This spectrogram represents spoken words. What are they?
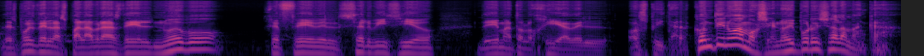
Después de las palabras del nuevo jefe del servicio de hematología del hospital. Continuamos en Hoy por Hoy Salamanca.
